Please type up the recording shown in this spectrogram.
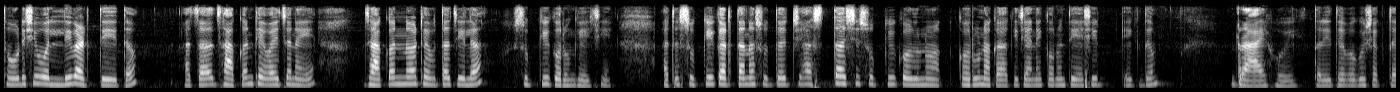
थोडीशी वल्ली वाटते इथं. आता झाकण ठेवायचं नाही आहे झाकण न ठेवताच हिला सुक्की करून घ्यायची आता सुक्की करताना सुद्धा जास्त अशी सुक्की करू न करू नका की जेणेकरून ती अशी एकदम ड्राय होईल. तर इथे बघू शकता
